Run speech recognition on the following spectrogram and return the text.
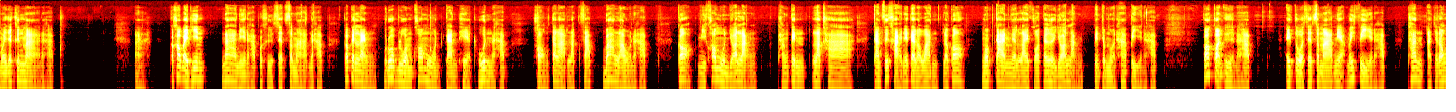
มันจะขึ้นมานะครับอ่าก็เข้าไปที่หน้านี้นะครับก็คือเซตสมาร์ทนะครับก็เป็นแหล่งรวบรวมข้อมูลการเทรดหุ้นนะครับ ของตลาดหลักทรัพย์บ้านเรานะครับ ก็มีข้อมูลย้อนหลังทั้งเป็นราคา การซื้อขายในแต่ละวัน แล้วก็งบการเงินรายควอเตอร์ย้อนหลัง เป็นจำนวน 5 ปีนะครับ ก็ก่อนอื่นนะครับไอตัวเซตสมาร์ทเนี่ยไม่ฟรีนะครับ ท่านอาจจะต้อง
